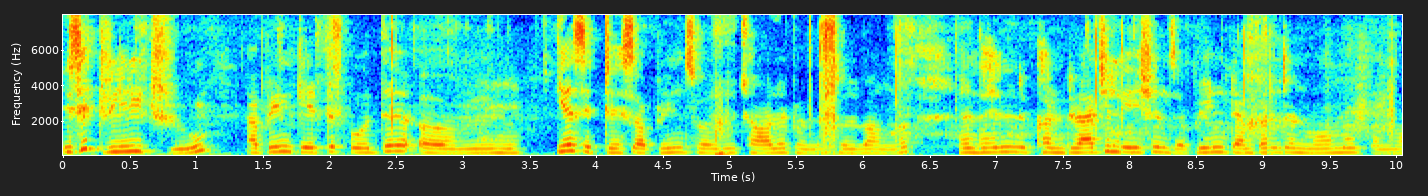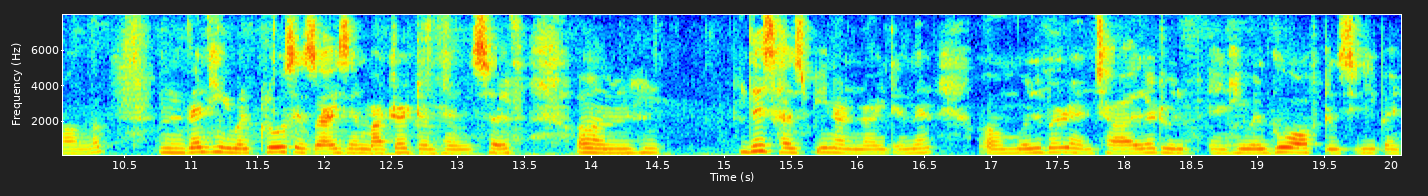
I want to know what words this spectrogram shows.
is it really true அப்படின்னு கேட்டபோது எஸ் இட் இஸ் அப்படின்னு சொல்லி சார்லட் வந்து சொல்லுவாங்க அண்ட் தென் கங்க்ராச்சுலேஷன்ஸ் அப்படின்னு டெம்பிள்டன் மர்மர் பண்ணுவாங்க. Then he will close his eyes and mutter to himself this has been a night and then um, wilbur and charlotte will and he will go off to sleep and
